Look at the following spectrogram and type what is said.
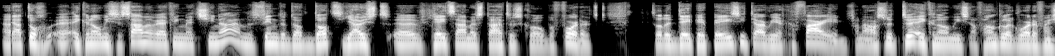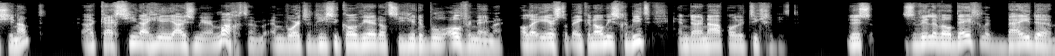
uh, ja, toch uh, economische samenwerking met China. En vinden dat dat juist vreedzame status quo bevordert. Terwijl de DPP ziet daar weer gevaar in. Van als we te economisch afhankelijk worden van China, krijgt China hier juist meer macht. En, en, wordt het risico weer dat ze hier de boel overnemen. Allereerst op economisch gebied en daarna politiek gebied. Dus ze willen wel degelijk beide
